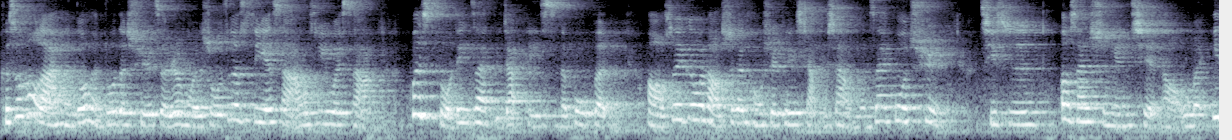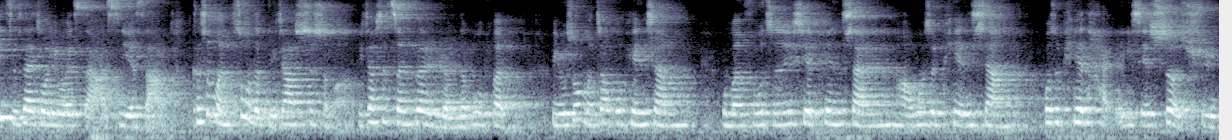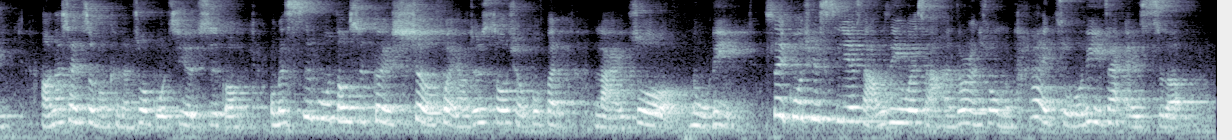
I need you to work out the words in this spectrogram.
可是后来很多很多的学者认为说，这个 CSR 或是 ESR 会锁定在比较 S 的部分。好，所以各位老师跟同学可以想一下，我们在过去。其实二三十年前啊，我们一直在做 ESR、CSR，可是我们做的比较是什么？比较是针对人的部分，比如说我们照顾偏乡，我们扶植一些偏山哈，或是偏乡，或是偏海的一些社区，好，那甚至我们可能做国际的志工，我们似乎都是对社会啊，就是 social 部分来做努力。所以过去 CSR 或是 ESR，很多人说我们太着力在 S 了，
